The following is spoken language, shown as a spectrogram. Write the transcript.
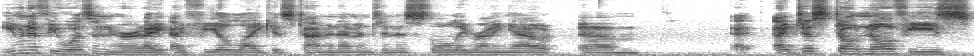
even if he wasn't hurt, I, I feel like his time in Edmonton is slowly running out. Um, I, I just don't know if he's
